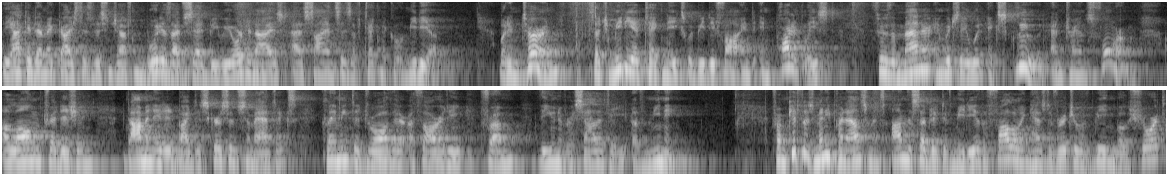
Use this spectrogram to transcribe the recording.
the academic Geisteswissenschaften would, as I've said, be reorganized as sciences of technical media. But in turn, such media techniques would be defined, in part at least, through the manner in which they would exclude and transform a long tradition dominated by discursive semantics, claiming to draw their authority from the universality of meaning. From Kittler's many pronouncements on the subject of media, the following has the virtue of being both short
